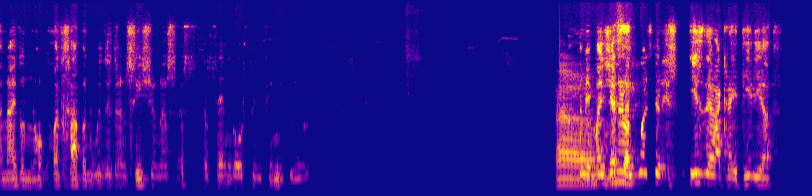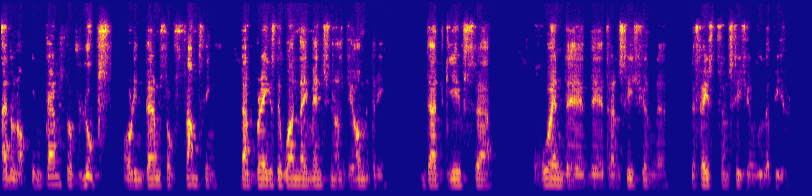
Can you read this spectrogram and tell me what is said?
and I don't know what happened with the transition as, as, as n goes to infinity. Uh, I mean, my general yes, question is, is there a criteria I don't know, in terms of loops or in terms of something that breaks the one-dimensional geometry that gives uh, when the, the transition, uh, the phase transition would appear.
